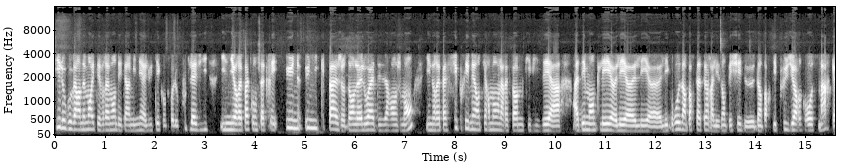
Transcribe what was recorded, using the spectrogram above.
si le gouvernement était vraiment déterminé à lutter contre le coût de la il n'y aurait pas consacré une unique page dans la loi des arrangements. Il n'aurait pas supprimé entièrement la réforme qui visait à, démanteler euh, les, euh, euh, les, gros importateurs, à les empêcher d'importer plusieurs grosses marques.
